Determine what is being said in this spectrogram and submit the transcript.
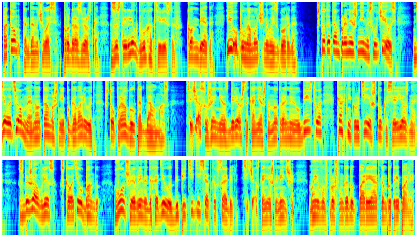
Потом, когда началась продразверстка, застрелил двух активистов, комбеда и уполномоченного из города. Что-то там промеж ними случилось. Дело темное, но тамошние поговаривают, что прав был тогда Алмаз. Сейчас уже не разберешься, конечно, но тройное убийство, как ни крути, штука серьезная. Сбежал в лес, сколотил банду. В лучшее время доходило до пяти десятков сабель. Сейчас, конечно, меньше. Мы его в прошлом году порядком потрепали.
